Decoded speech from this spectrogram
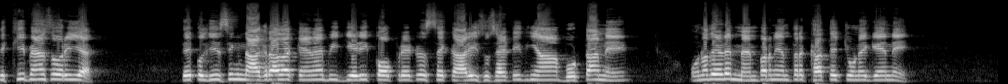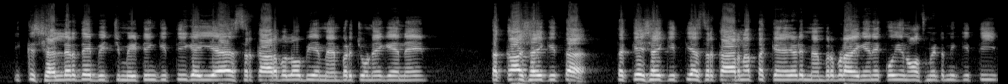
ਤਿੱਖੀ ਬਹਿਸ ਹੋ ਰਹੀ ਹੈ। ਤੇ ਕੁਲਜੀਤ ਸਿੰਘ ਨਾਗਰਾ ਦਾ ਕਹਿਣਾ ਹੈ ਵੀ ਜਿਹੜੀ ਕੋਆਪਰੇਟਿਵ ਸਹਿਕਾਰੀ ਸੁਸਾਇਟੀ ਦੀਆਂ ਵੋਟਾਂ ਨੇ, ਉਹਨਾਂ ਦੇ ਜਿਹੜੇ ਮੈਂਬਰ ਨੇ ਅੰਦਰ ਖਾਤੇ ਚੁਣੇ ਗਏ ਨੇ। ਇੱਕ ਸ਼ੈਲਰ ਦੇ ਵਿੱਚ ਮੀਟਿੰਗ ਕੀਤੀ ਗਈ ਹੈ, ਸਰਕਾਰ ਵੱਲੋਂ ਵੀ ਇਹ ਮੈਂਬਰ ਚੁਣੇ ਗਏ ਨੇ, ਧੱਕਾਸ਼ਾਹੀ ਕੀਤਾ ਧੱਕੇਸ਼ਾਹੀ ਕੀਤੀ ਹੈ। ਸਰਕਾਰ ਨਾਲ ਧੱਕੇ ਜਿਹੜੇ ਮੈਂਬਰ ਬਣਾਏ ਗਏ ਨੇ, ਕੋਈ ਅਨਾਉਂਸਮੈਂਟ ਨਹੀਂ ਕੀਤੀ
